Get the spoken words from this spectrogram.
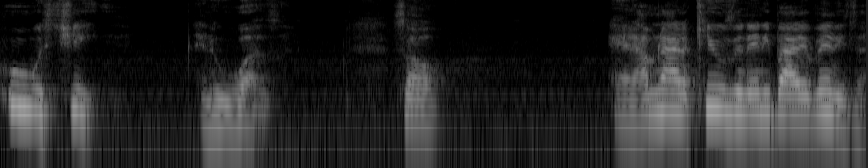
who was cheating and who wasn't. So, and I'm not accusing anybody of anything.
